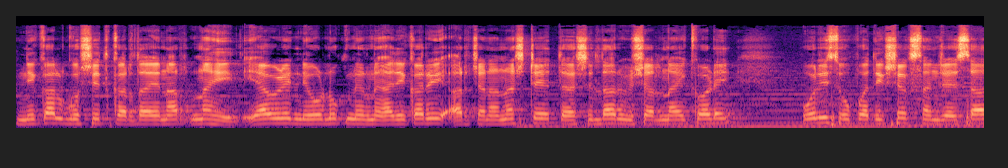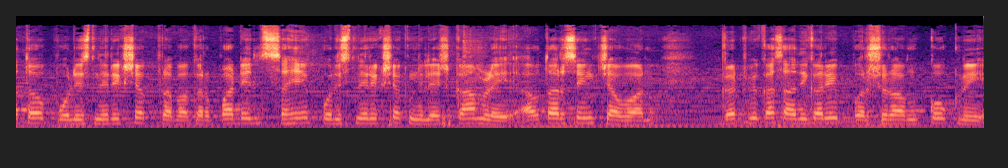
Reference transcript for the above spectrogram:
निकाल घोषित करता येणार नाहीत. यावेळी निवडणूक निर्णय अधिकारी अर्चना नष्टे तहसीलदार विशाल नायकवाडे पोलीस उपअधीक्षक संजय सातव पोलीस निरीक्षक प्रभाकर पाटील सहाय्यक पोलीस निरीक्षक निलेश कांबळे अवतारसिंग चव्हाण गटविकास अधिकारी परशुराम कोकणी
